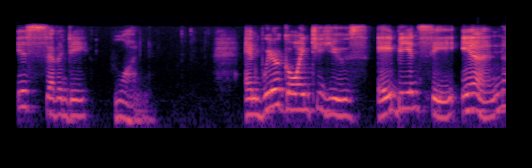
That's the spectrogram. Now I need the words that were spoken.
is 71. And we're going to use A, B, and C in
